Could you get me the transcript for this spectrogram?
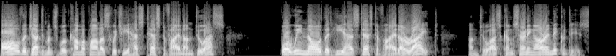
all the judgments will come upon us which he has testified unto us. For we know that he has testified aright unto us concerning our iniquities.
